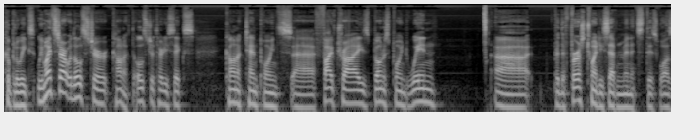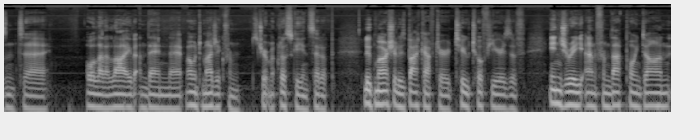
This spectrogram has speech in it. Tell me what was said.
couple of weeks. We might start with Ulster Connacht. Ulster 36, Connacht 10 points, uh, five tries, bonus point win. Uh, for the first 27 minutes, this wasn't uh, all that alive. And then uh, moment of magic from Stuart McCloskey and set up Luke Marshall, who's back after two tough years of injury, and from that point on,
